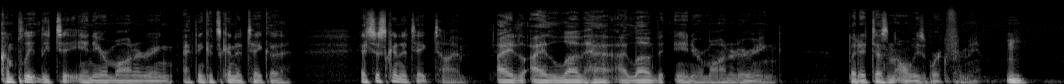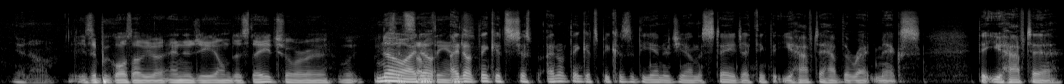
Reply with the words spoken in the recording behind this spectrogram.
completely to in-ear monitoring, I think it's going to take a it's just going to take time. I I love ha- I love in ear monitoring, but it doesn't always work for me. Mm. You know. Is it because of your energy on the stage, or uh, No, I don't. something I don't think it's just. I don't think it's because of the energy on the stage. I think that you have to have the right mix. That you have to.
